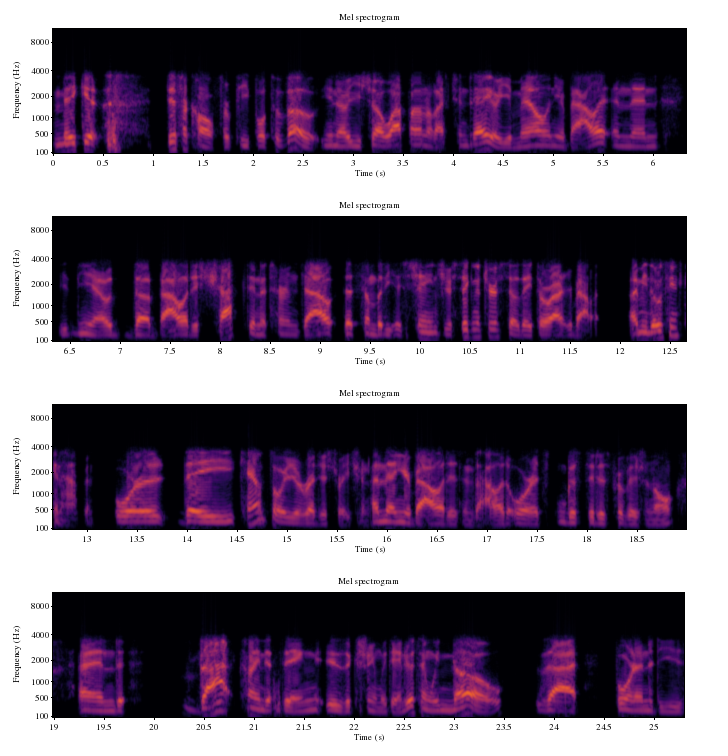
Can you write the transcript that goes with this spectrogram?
make it difficult for people to vote. You know, you show up on election day or you mail in your ballot and then, you know, the ballot is checked and it turns out that somebody has changed your signature, so they throw out your ballot. I mean, those things can happen. Or they cancel your registration and then your ballot is invalid or it's listed as provisional. And that kind of thing is extremely dangerous. And we know that foreign entities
